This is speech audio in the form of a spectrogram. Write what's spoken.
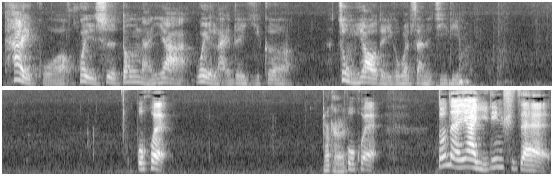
泰国会是东南亚未来的一个重要的一个 Web 三的基地吗？不会。OK。不会，东南亚一定是在，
